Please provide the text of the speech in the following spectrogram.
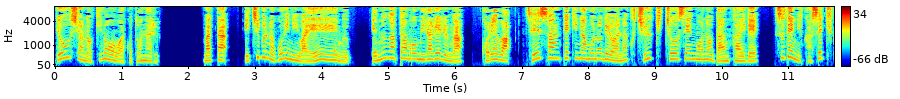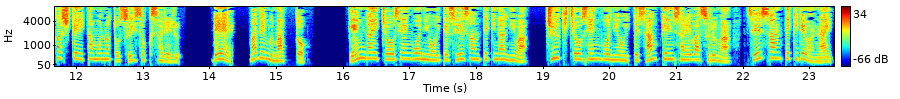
両者の機能は異なる。また、一部の語彙には AM、M 型も見られるが、これは生産的なものではなく中期朝鮮語の段階で、すでに化石化していたものと推測される。例、マデムマット。現代朝鮮語において生産的な義は、中期朝鮮語において散見されはするが、生産的ではない。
